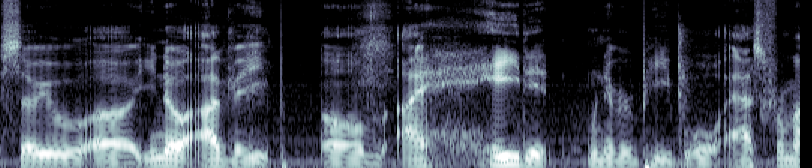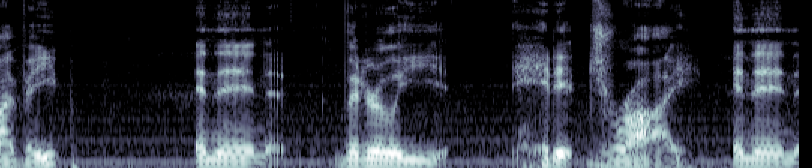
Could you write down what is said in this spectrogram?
so uh, you know, I vape. Um, I hate it whenever people ask for my vape, and then literally hit it dry, and then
